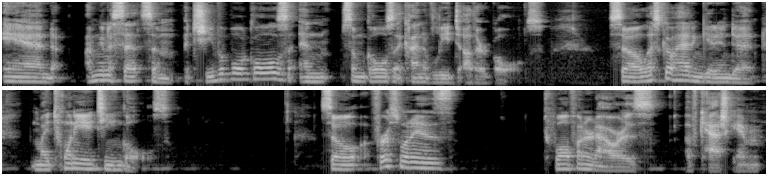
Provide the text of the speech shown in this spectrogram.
and I'm going to set some achievable goals and some goals that kind of lead to other goals. So let's go ahead and get into my 2018 goals. So, first one is 1,200 hours of cash game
